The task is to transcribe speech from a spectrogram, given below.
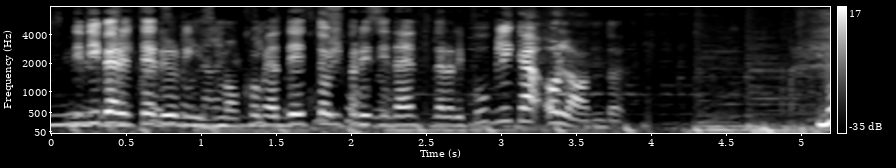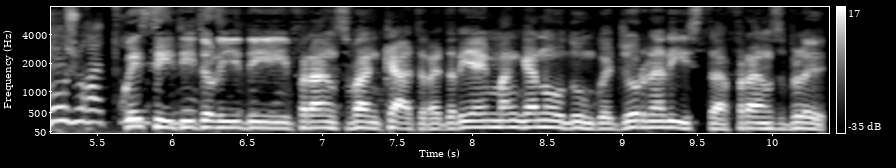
di vivere il terrorismo, come ha detto il Presidente della Repubblica Hollande. Questi i titoli di Franz Van Catra. Adrien Mangano, dunque giornalista, France Bleu,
